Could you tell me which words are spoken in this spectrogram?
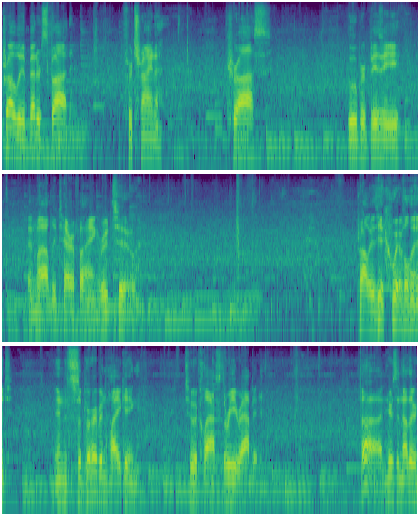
Probably a better spot for trying to cross uber busy and mildly terrifying Route 2. Probably the equivalent in suburban hiking to a class 3 rapid. Ah, and here's another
